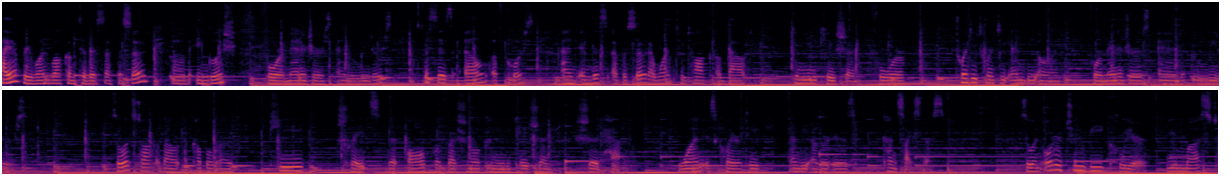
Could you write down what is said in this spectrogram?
Hi, everyone. Welcome to this episode of English for Managers and Leaders. This is Elle, of course, and in this episode, I want to talk about communication for 2020 and beyond for managers and leaders. So, let's talk about a couple of key traits that all professional communication should have. One is clarity, and the other is conciseness. So, in order to be clear, you must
